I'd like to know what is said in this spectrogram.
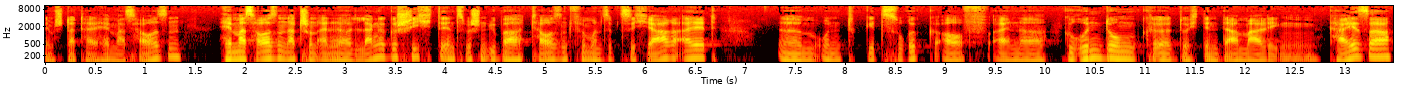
dem Stadtteil Helmershausen. Helmershausen hat schon eine lange Geschichte, inzwischen über 1075 Jahre alt ähm, und geht zurück auf eine Gründung äh, durch den damaligen Kaiser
